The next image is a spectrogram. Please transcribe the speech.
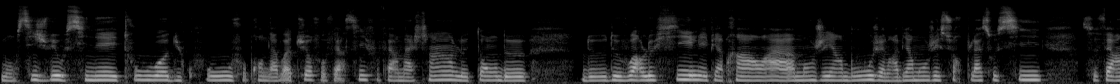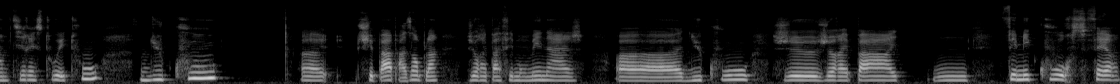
bon, si je vais au ciné et tout, oh, du coup, il faut prendre la voiture, il faut faire ci, il faut faire machin, le temps de, de, voir le film, et puis après à, manger un bout, j'aimerais bien manger sur place aussi, se faire un petit resto et tout. Du coup, euh, je sais pas, par exemple, hein, j'aurais pas fait mon ménage, euh, du coup, je n'aurais pas mm, fait mes courses, faire,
